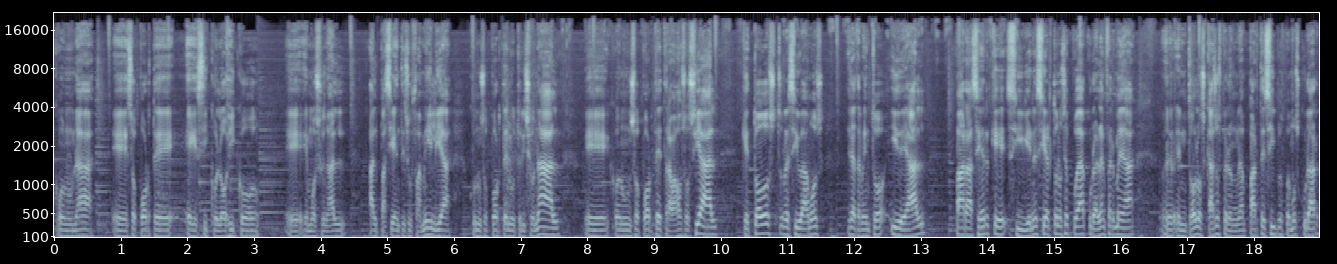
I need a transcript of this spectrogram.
con un soporte psicológico, emocional al paciente y su familia, con un soporte nutricional, con un soporte de trabajo social, que todos recibamos el tratamiento ideal para hacer que, si bien es cierto, no se pueda curar la enfermedad, en, en todos los casos, pero en gran parte sí los podemos curar,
